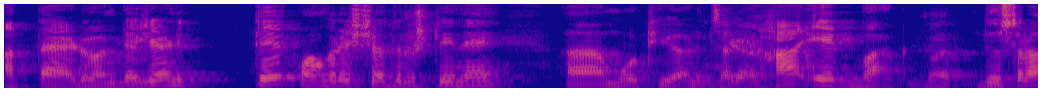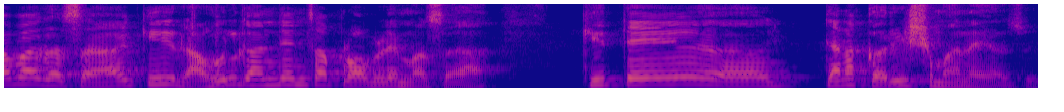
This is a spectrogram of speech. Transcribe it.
आत्ता ॲडव्हान्टेज आहे आणि ते काँग्रेसच्या दृष्टीने मोठी अडचण आहे. हा एक भाग. दुसरा भाग असा की राहुल गांधींचा प्रॉब्लेम असा की ते त्यांना करिश्मा नाही अजून.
